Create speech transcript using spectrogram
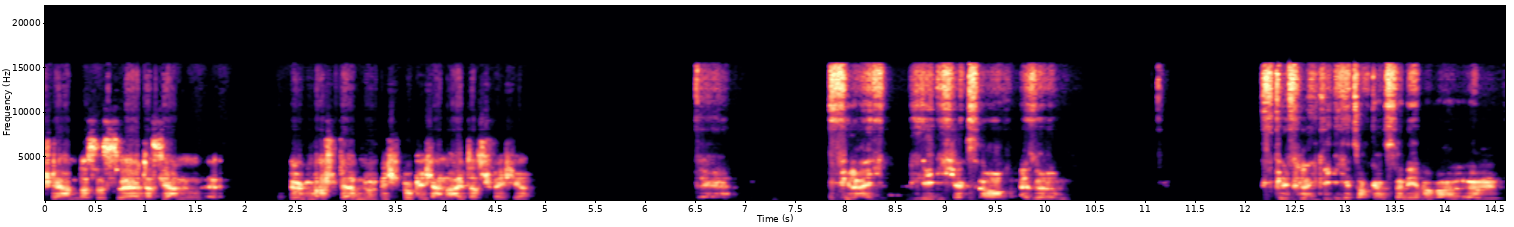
sterben. Das ist, äh, dass sie an äh, irgendwas sterben, nur nicht wirklich an Altersschwäche. Vielleicht liege ich jetzt auch, also vielleicht liege ich jetzt auch ganz daneben, aber ähm,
